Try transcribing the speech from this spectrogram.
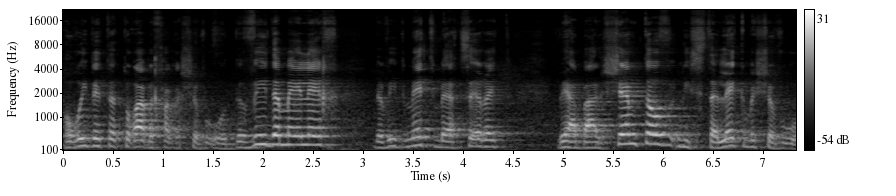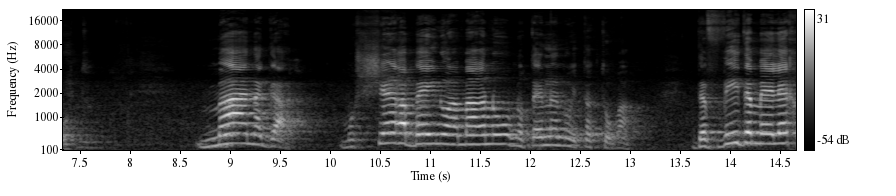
הוריד את התורה בחג השבועות. דוד המלך, דוד מת בעצרת, והבעל שם טוב נסתלק בשבועות. מה ההנהגה? משה רבינו אמרנו נותן לנו את התורה. דוד המלך,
